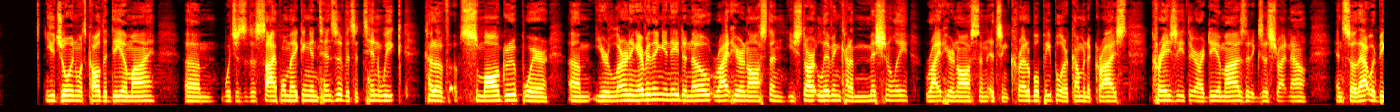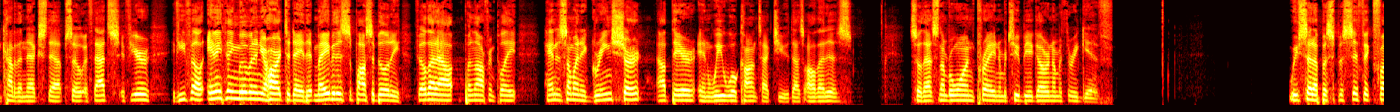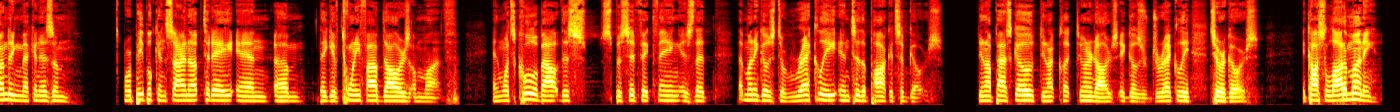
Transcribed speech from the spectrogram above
you join what's called the DMI, um, which is a disciple making intensive. It's a 10 week kind of small group where um, you're learning everything you need to know right here in Austin. You start living kind of missionally right here in Austin. It's incredible. People are coming to Christ crazy through our DMIs that exist right now. And so that would be kind of the next step. So if that's if you're if you felt anything moving in your heart today that maybe this is a possibility, fill that out, put an offering plate, hand it to someone in a green shirt out there, and we will contact you. That's all that is. So that's number one, pray. Number two, be a goer. Number three, give. We've set up a specific funding mechanism where people can sign up today and um, they give $25 a month. And what's cool about this specific thing is that that money goes directly into the pockets of goers. Do not pass go, do not collect $200. It goes directly to our goers. It costs a lot of money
